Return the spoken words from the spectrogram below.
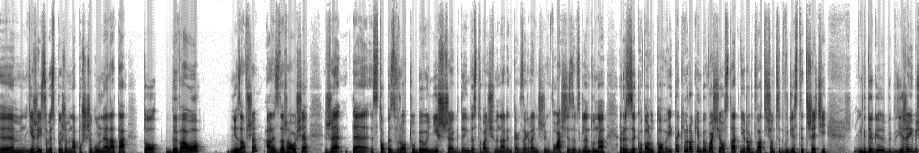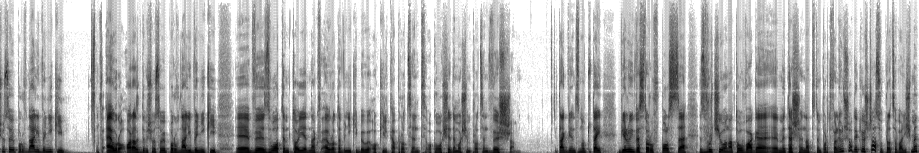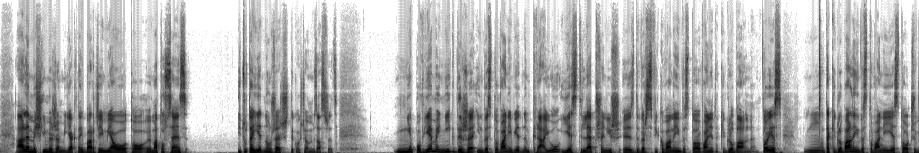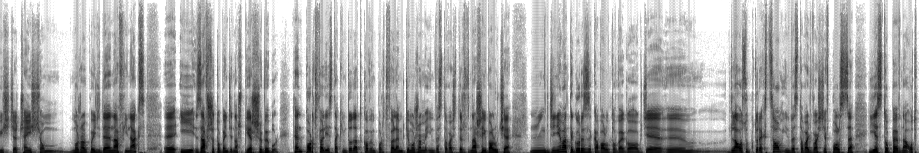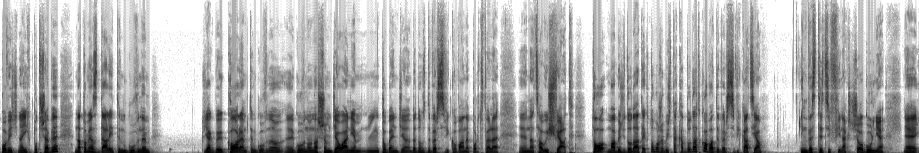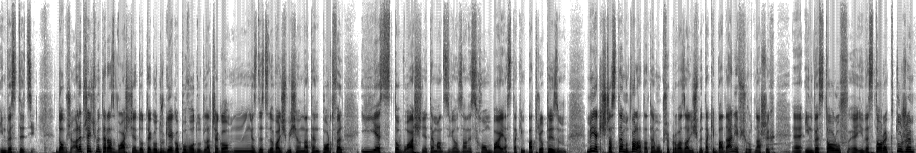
jeżeli sobie spojrzymy na poszczególne lata, to bywało nie zawsze, ale zdarzało się, że te stopy zwrotu były niższe, gdy inwestowaliśmy na rynkach zagranicznych, właśnie ze względu na ryzyko walutowe. I takim rokiem był właśnie ostatni rok 2023, gdy, jeżeli byśmy sobie porównali wyniki w euro oraz gdybyśmy sobie porównali wyniki e, w złotym, to jednak w euro te wyniki były o kilka procent, około 7-8% wyższe. Tak więc no tutaj wielu inwestorów w Polsce zwróciło na to uwagę. E, my też nad tym portfelem już od jakiegoś czasu pracowaliśmy, ale myślimy, że jak najbardziej miało to, ma to sens. I tutaj jedną rzecz tylko chciałbym zastrzec nie powiemy nigdy, że inwestowanie w jednym kraju jest lepsze niż e, zdywersyfikowane inwestowanie takie globalne. To jest takie globalne inwestowanie jest to oczywiście częścią, można by powiedzieć, DNA Finax e, i zawsze to będzie nasz pierwszy wybór. Ten portfel jest takim dodatkowym portfelem, gdzie możemy inwestować też w naszej walucie, mm, gdzie nie ma tego ryzyka walutowego, gdzie dla osób, które chcą inwestować właśnie w Polsce, jest to pewna odpowiedź na ich potrzeby. Natomiast dalej tym głównym jakby korem, tym główną, e, główną naszym działaniem mm, to będzie, będą zdywersyfikowane portfele e, na cały świat. To ma być dodatek, to może być taka dodatkowa dywersyfikacja inwestycji w Finax, czy ogólnie e, inwestycji. Dobrze, ale przejdźmy teraz właśnie do tego drugiego powodu, dlaczego mm, zdecydowaliśmy się na ten portfel i jest to właśnie temat związany z home bias, takim patriotyzmem. My jakiś czas temu, dwa lata temu, przeprowadzaliśmy takie badanie wśród naszych e, inwestorów, e, inwestorek, którzy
